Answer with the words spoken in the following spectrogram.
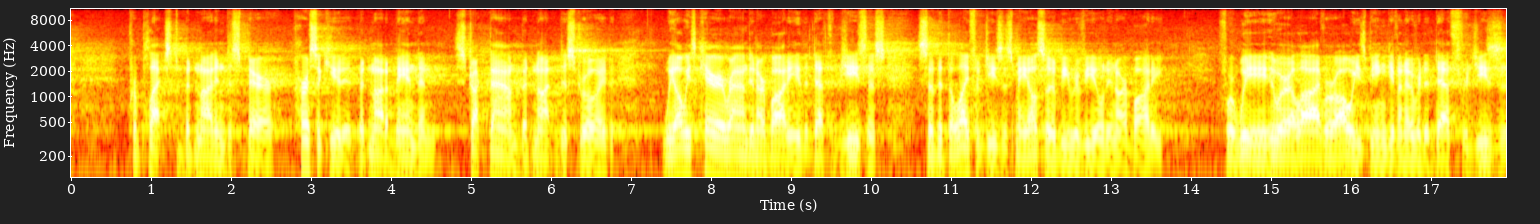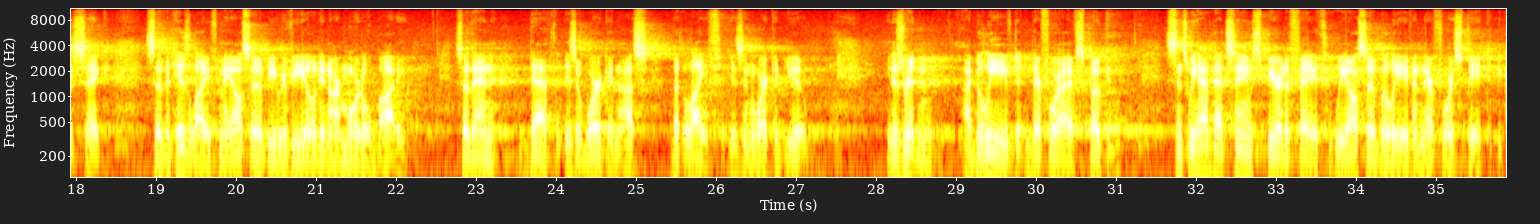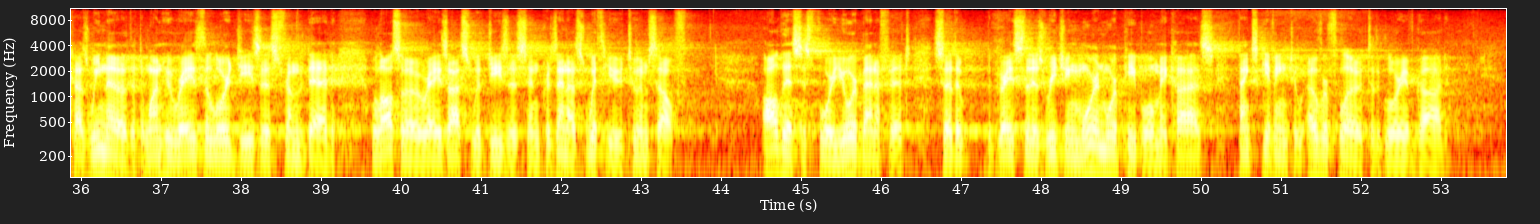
perplexed, but not in despair, persecuted, but not abandoned, struck down, but not destroyed. We always carry around in our body the death of Jesus, so that the life of Jesus may also be revealed in our body. For we who are alive are always being given over to death for Jesus' sake, so that his life may also be revealed in our mortal body. So then, death is at work in us, but life is in work at you. It is written, I believed, therefore I have spoken. Since we have that same spirit of faith, we also believe and therefore speak, because we know that the one who raised the Lord Jesus from the dead will also raise us with Jesus and present us with you to himself. All this is for your benefit, so that the grace that is reaching more and more people may cause thanksgiving to overflow to the glory of God.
